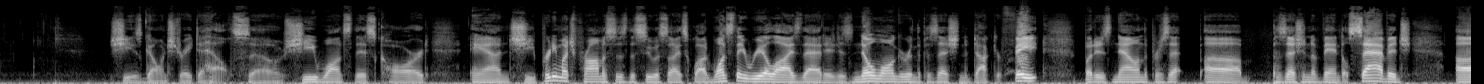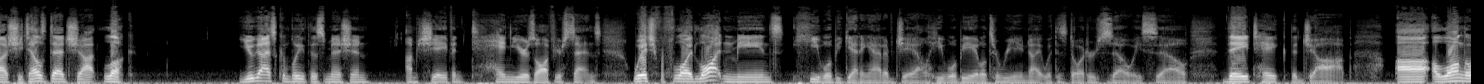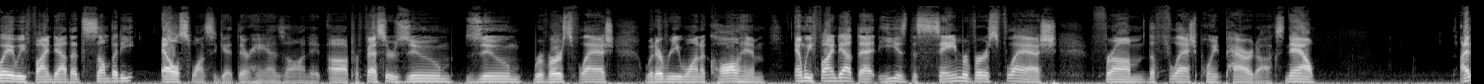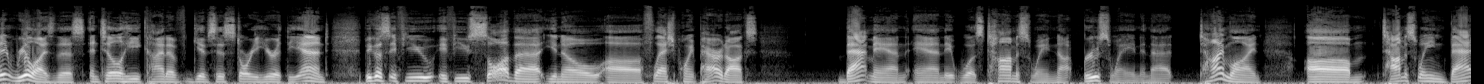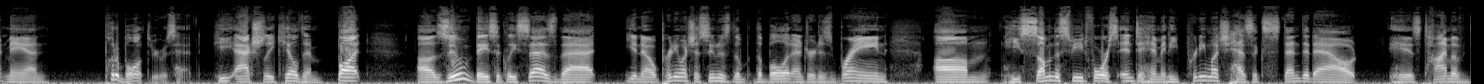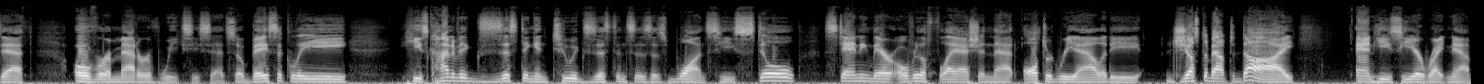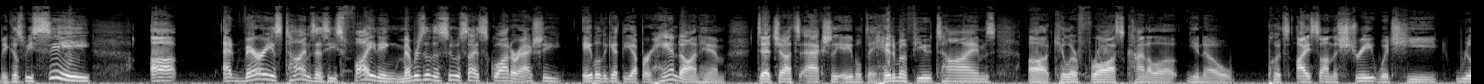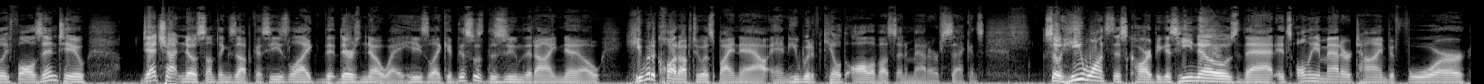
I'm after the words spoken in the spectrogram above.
she is going straight to hell. So she wants this card, and she pretty much promises the Suicide Squad once they realize that it is no longer in the possession of Doctor Fate, but is now in the uh, possession of Vandal Savage. Uh, she tells Deadshot, "Look, you guys complete this mission. I'm shaving 10 years off your sentence, which for Floyd Lawton means he will be getting out of jail. He will be able to reunite with his daughter Zoe. So they take the job. Uh, along the way, we find out that somebody else wants to get their hands on it. Uh, Professor Zoom, Zoom, Reverse Flash, whatever you want to call him. And we find out that he is the same Reverse Flash from the Flashpoint Paradox. Now, I didn't realize this until he kind of gives his story here at the end. Because if you if you saw that, you know, uh, Flashpoint Paradox, Batman, and it was Thomas Wayne, not Bruce Wayne, in that timeline. Um, Thomas Wayne Batman put a bullet through his head. He actually killed him. But uh, Zoom basically says that, you know, pretty much as soon as the, the bullet entered his brain, um, he summoned the Speed Force into him and he pretty much has extended out his time of death over a matter of weeks, he said. So basically, he's kind of existing in two existences as once. He's still standing there over the Flash in that altered reality, just about to die, and he's here right now. Because we see uh, at various times as he's fighting, members of the Suicide Squad are actually able to get the upper hand on him. Deadshot's actually able to hit him a few times. Uh, Killer Frost kind of, you know, puts ice on the street, which he really falls into. Deadshot knows something's up because he's like, there's no way. He's like, if this was the Zoom that I know, he would have caught up to us by now and he would have killed all of us in a matter of seconds. So he wants this card because he knows that it's only a matter of time before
